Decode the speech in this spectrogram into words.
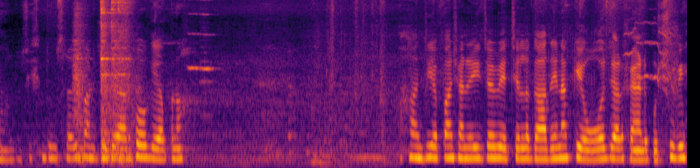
ਹਾਂ ਜੀ, ਦੂਸਰਾ ਵੀ ਬਣ ਕੇ ਤਿਆਰ ਹੋ ਗਿਆ ਆਪਣਾ। ਹਾਂਜੀ, ਆਪਾਂ ਛਾਨਣੀ ਚ ਵਿੱਚ ਲਗਾ ਦੇਣਾ ਘਿਓ ਜਾਂ ਰਿਫਾਈਂਡ ਕੁਛ ਵੀ।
